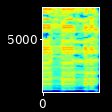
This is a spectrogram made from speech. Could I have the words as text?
Ha ha ha!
